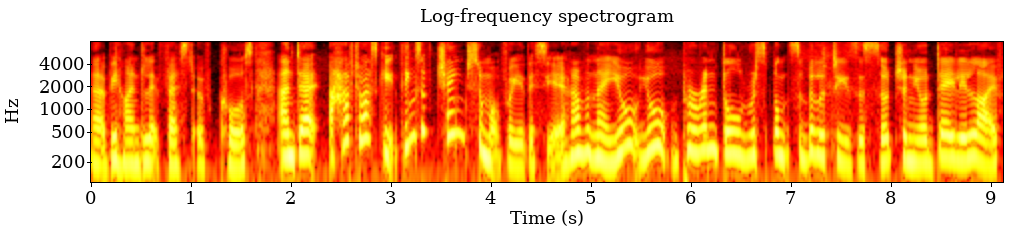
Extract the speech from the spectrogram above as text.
uh, behind Litfest, of course. And uh, I have to ask you, things have changed somewhat for you this year, haven't they? Your your parental responsibilities as such and your daily life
